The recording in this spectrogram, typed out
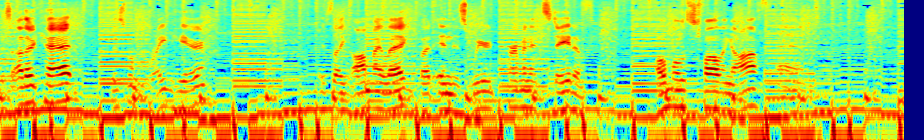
This other cat, this one right here, is like on my leg, but in this weird permanent state of almost falling off and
